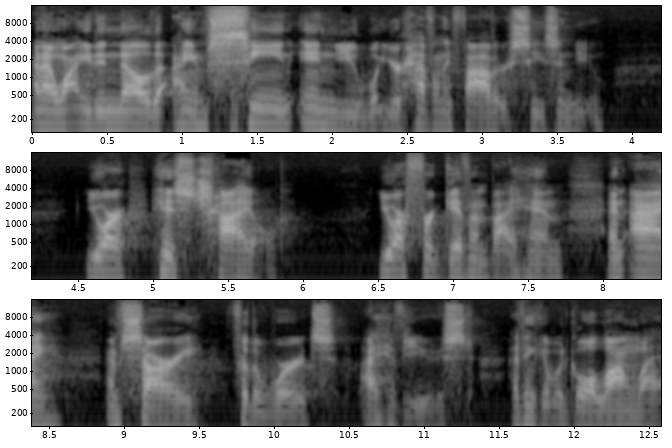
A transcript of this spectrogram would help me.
And I want you to know that I am seeing in you what your Heavenly Father sees in you. You are His child, you are forgiven by Him, and I am sorry for the words I have used. I think it would go a long way.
